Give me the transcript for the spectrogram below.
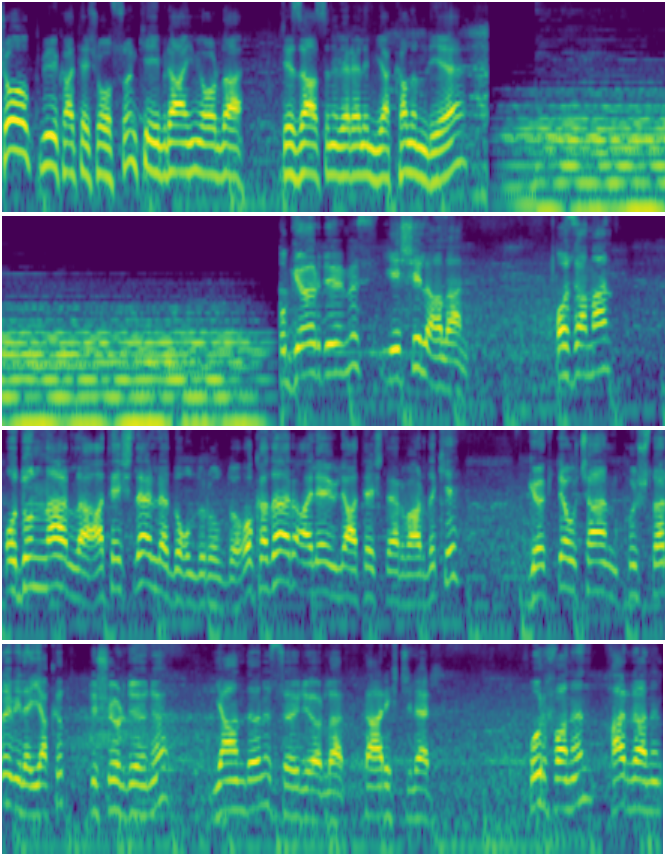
Çok büyük ateş olsun ki İbrahim'i orada cezasını verelim, yakalım diye. Bu gördüğümüz yeşil alan o zaman odunlarla, ateşlerle dolduruldu. O kadar alevli ateşler vardı ki gökte uçan kuşları bile yakıp düşürdüğünü, yandığını söylüyorlar tarihçiler. Urfa'nın, Harran'ın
